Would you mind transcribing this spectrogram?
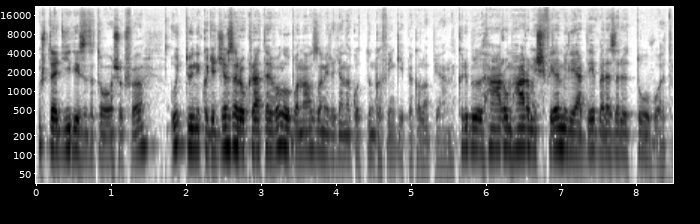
Most egy idézetet olvasok fel. Úgy tűnik, hogy a Jezero kráter valóban az, amire gyanakodtunk a fényképek alapján. Körülbelül 3-3,5 milliárd évvel ezelőtt tó volt.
